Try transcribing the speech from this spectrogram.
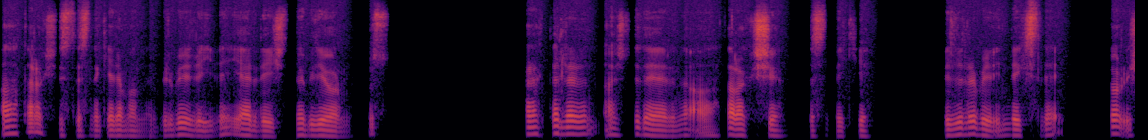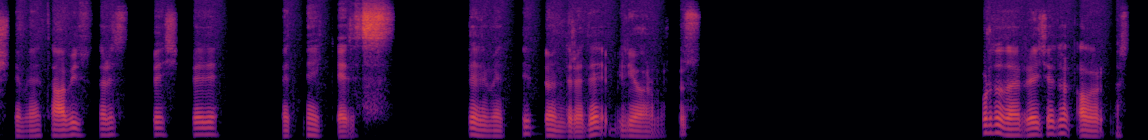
Anahtar akış listesindeki elemanları birbirleriyle yer değiştirebiliyormuşuz. Karakterlerin HC değerini anahtar akışı listesindeki belirli bir indeksle zor işlemine tabi tutarız ve şifreli metne ekleriz. Şifreli metni döndürebiliyormuşuz. Burada da RC4 algoritmasını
